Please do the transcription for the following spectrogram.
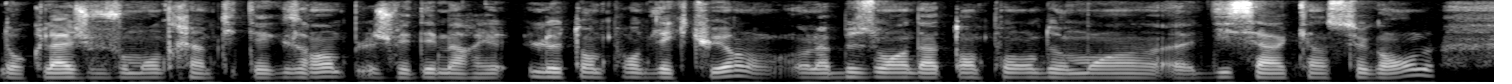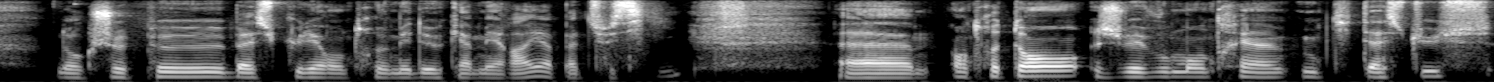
Donc là, je vais vous montrer un petit exemple. Je vais démarrer le tampon de lecture. On a besoin d'un tampon d'au moins euh, 10 à 15 secondes. Donc je peux basculer entre mes deux caméras, il n'y a pas de souci. Entre-temps, je vais vous montrer un- une petite astuce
